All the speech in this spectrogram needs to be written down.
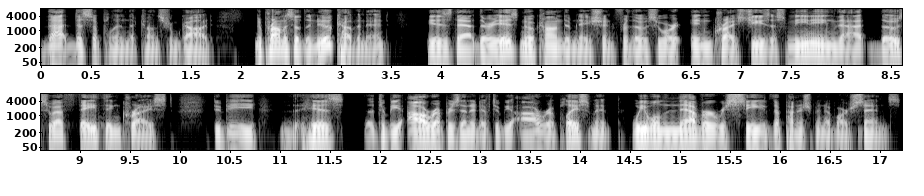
that discipline that comes from God. The promise of the new covenant is that there is no condemnation for those who are in Christ Jesus, meaning that those who have faith in Christ to be his to be our representative, to be our replacement, we will never receive the punishment of our sins.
